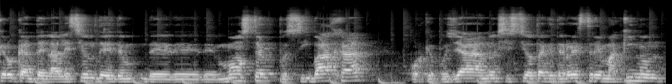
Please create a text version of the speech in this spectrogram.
creo que ante la lesión de, Monster, pues sí baja, porque pues ya no existió ataque terrestre. McKinnon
